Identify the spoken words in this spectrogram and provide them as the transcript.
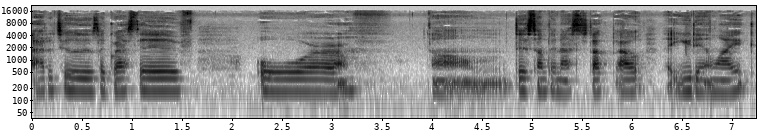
attitude is aggressive or um, there's something that stuck out that you didn't like.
